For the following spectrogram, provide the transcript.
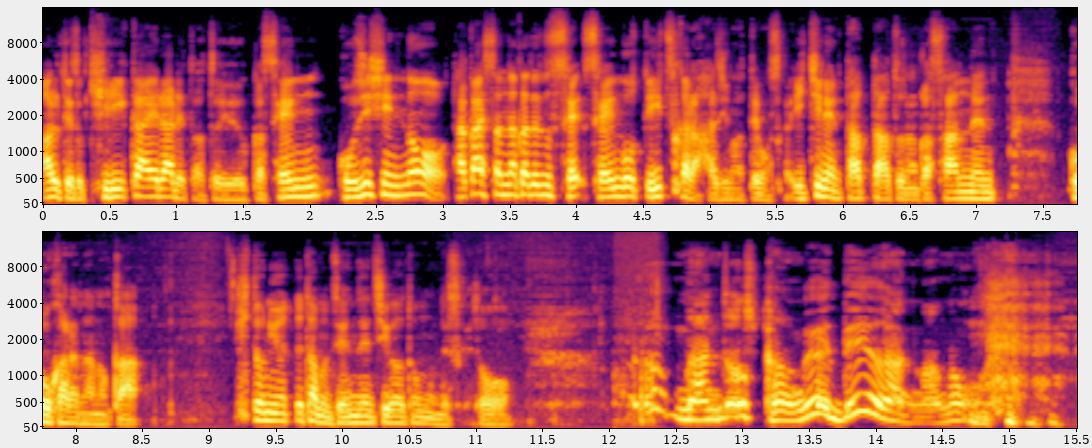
ある程度切り替えられたというか、戦、ご自身の、高橋さんの中でのせ戦後っていつから始まってますか ?1 年経った後なのか3年後からなのか。人によって多分全然違うと思うんですけど、なんじゃ考えてやんなの。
